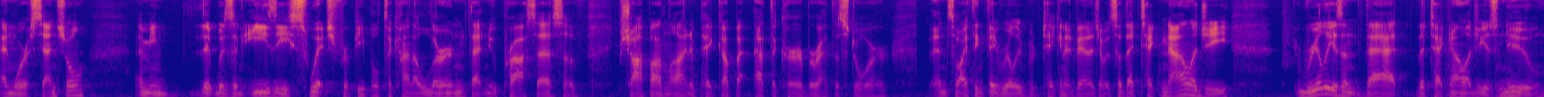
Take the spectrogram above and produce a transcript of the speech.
and were essential. I mean, it was an easy switch for people to kind of learn that new process of shop online and pick up at the curb or at the store. And so I think they really were taking advantage of it. So that technology really isn't that the technology is new,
